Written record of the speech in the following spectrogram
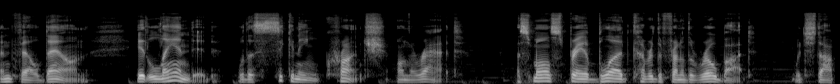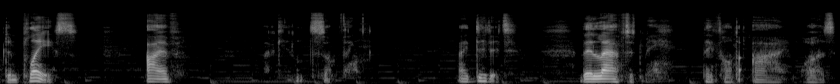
and fell down. It landed with a sickening crunch on the rat. A small spray of blood covered the front of the robot, which stopped in place. I've. I've killed something. I did it. They laughed at me. They thought I was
